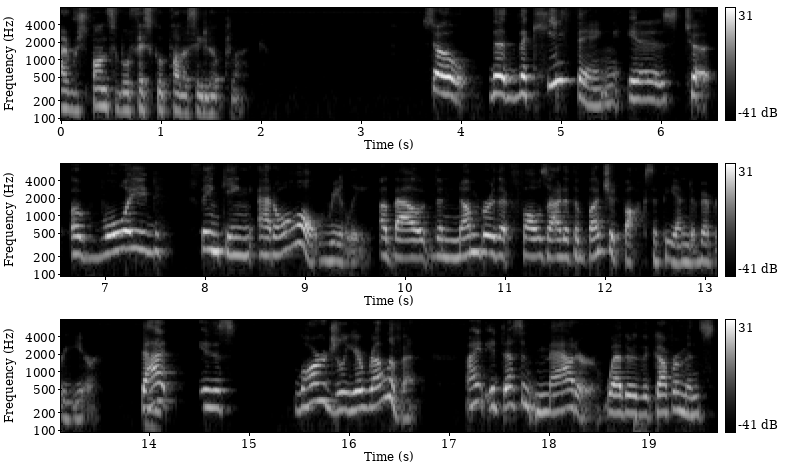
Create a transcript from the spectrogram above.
a responsible fiscal policy look like? So the the key thing is to avoid thinking at all really about the number that falls out of the budget box at the end of every year. That mm-hmm. is largely irrelevant right? It doesn't matter whether the government's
